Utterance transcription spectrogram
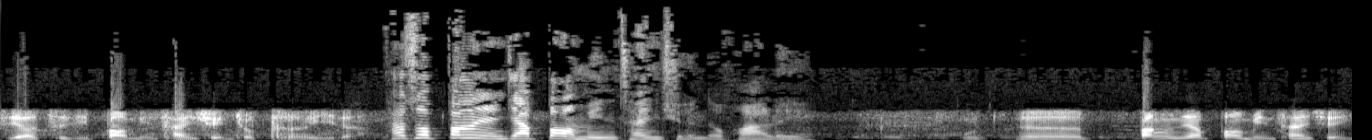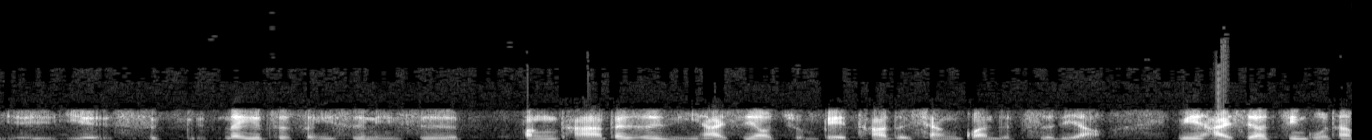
只要自己报名参选就可以了。他说帮人家报名参选的话嘞，我呃，帮人家报名参选也也是那个，就等于是你是帮他，但是你还是要准备他的相关的资料。因为还是要经过他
